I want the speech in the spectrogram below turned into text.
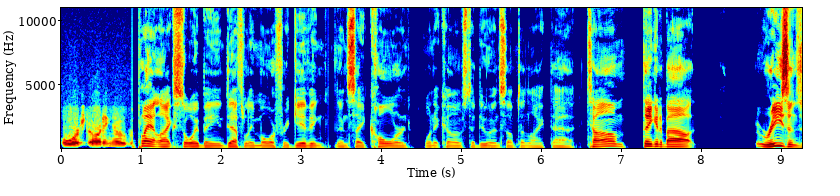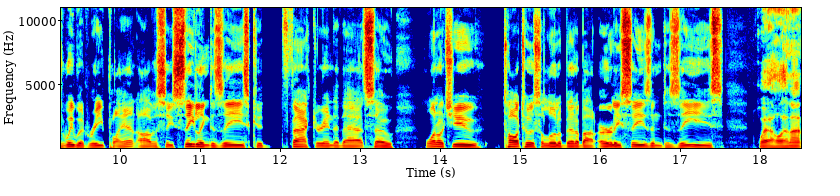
or starting over. A plant like soybean definitely more forgiving than say corn when it comes to doing something like that. Tom, thinking about reasons we would replant, obviously seedling disease could factor into that. So why don't you talk to us a little bit about early season disease well, and I,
